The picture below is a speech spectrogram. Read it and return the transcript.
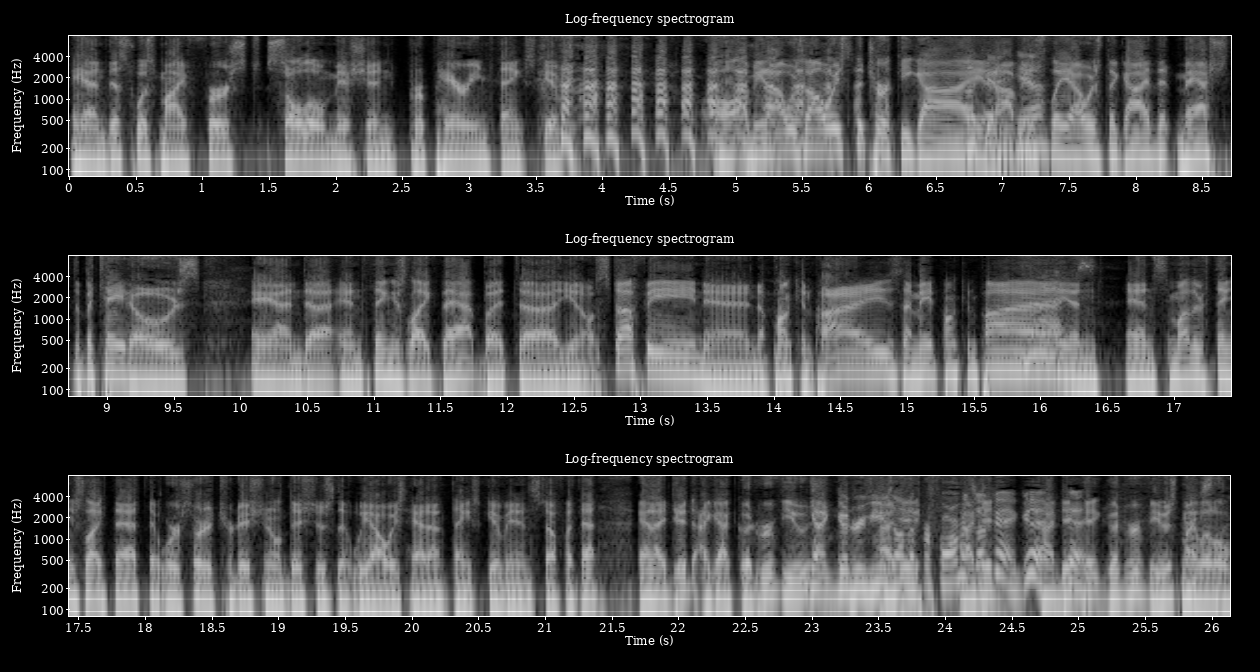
and this was my first solo mission preparing Thanksgiving. oh, I mean, I was always the turkey guy, Okay, and yeah. obviously I was the guy that mashed the potatoes and uh, and things like that. But uh, you know, stuffing and uh, pumpkin pies. I made pumpkin pie Nice. and and some other things like that that were sort of traditional dishes that we always had on Thanksgiving and stuff like that. And I did. I got good reviews. Got good reviews I on the performance? Did- Okay, good, I did good. get good reviews. My little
